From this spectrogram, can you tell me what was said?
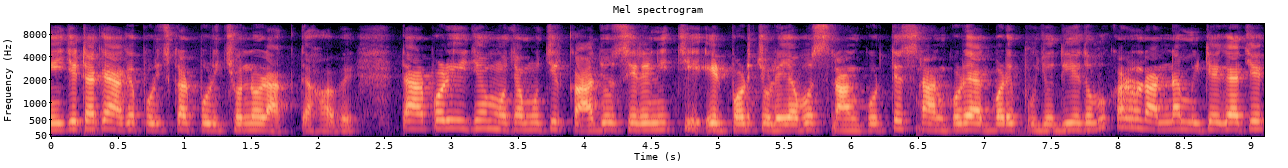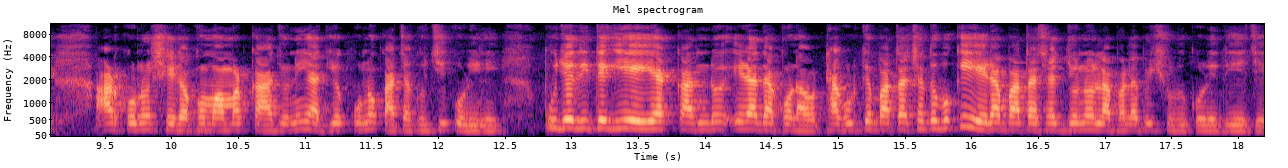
মেজেটাকে আগে পরিষ্কার পরিচ্ছন্ন রাখতে হবে। তারপরে এই যে মোচামুচির কাজও সেরে নিচ্ছি। এরপর চলে যাব স্নান করতে। স্নান করে একবারে পুজো দিয়ে দেবো। কারণ রান্না মিটে গেছে। আর কোনো সেরকম আমার কাজও নেই। আজকে কোনো কাচাকুচি করিনি। পুজো দিতে গিয়ে এই এক কাণ্ড, এরা দেখো না, ঠাকুরকে বাতাসা দেবো কি? এরা বাতাসার জন্য লাফালাফি শুরু করে দিয়েছে।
